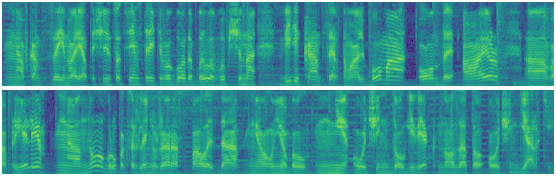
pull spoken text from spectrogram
в конце января 1973 года было выпущено в виде концертного альбома On the Air а, в апреле, а, но группа, к сожалению, уже распалась. Да, у нее был не очень долгий век, но зато очень яркий.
